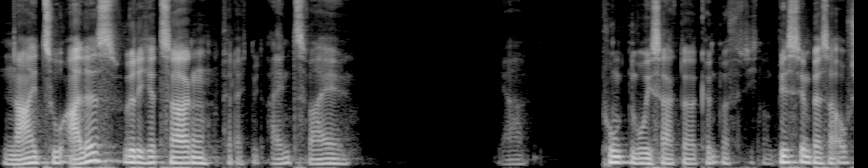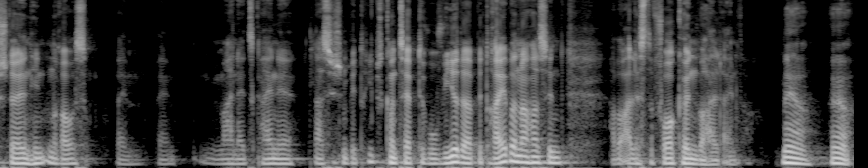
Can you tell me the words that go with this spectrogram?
nahezu alles, würde ich jetzt sagen, vielleicht mit ein, zwei ja, Punkten, wo ich sage, da könnte man sich noch ein bisschen besser aufstellen hinten raus. Beim, beim, wir machen jetzt keine klassischen Betriebskonzepte, wo wir da Betreiber nachher sind, aber alles davor können wir halt einfach. Ja, ja.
